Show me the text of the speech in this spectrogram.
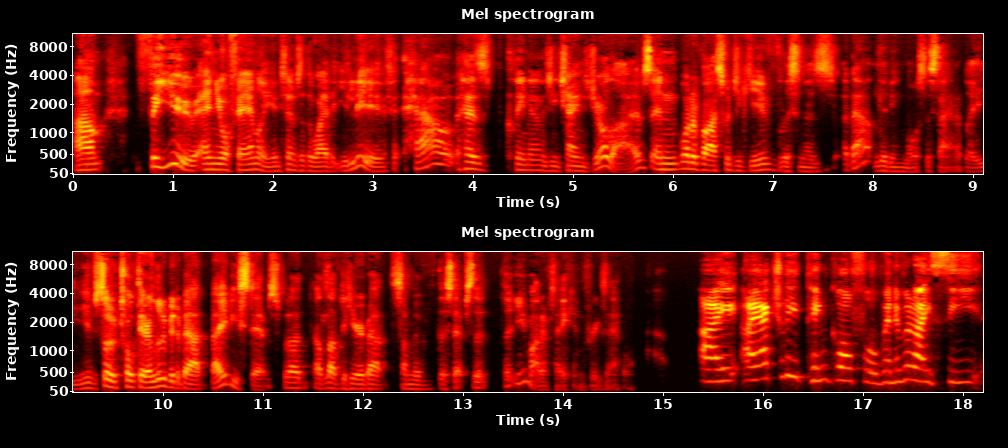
Um, for you and your family, in terms of the way that you live, how has clean energy changed your lives, and what advice would you give listeners about living more sustainably? You've sort of talked there a little bit about baby steps, but I'd, I'd love to hear about some of the steps that, that you might have taken, for example. I I actually think of uh, whenever I see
